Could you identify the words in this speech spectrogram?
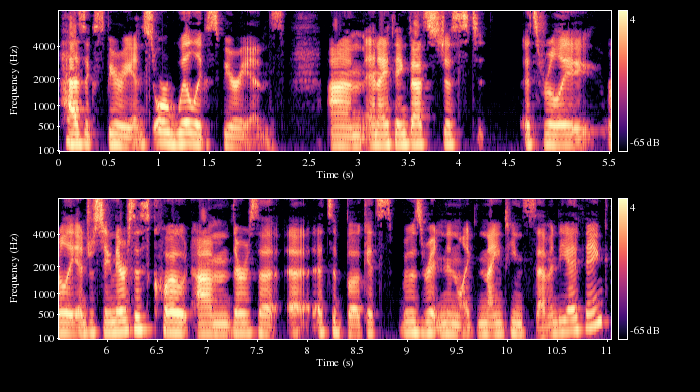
has experienced or will experience. Um, and i think that's just it's really really interesting. There's this quote um, there's a, a, it's a book. It's it was written in like 1970 i think.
